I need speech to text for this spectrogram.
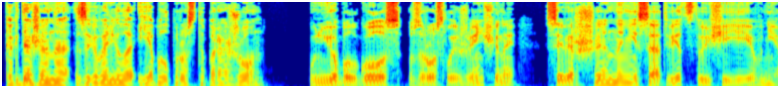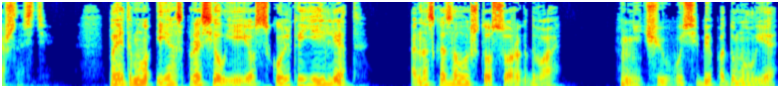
Когда же она заговорила, я был просто поражен. У нее был голос взрослой женщины, совершенно не соответствующий ее внешности. Поэтому я спросил ее, сколько ей лет. Она сказала, что 42. «Ничего себе», — подумал я,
